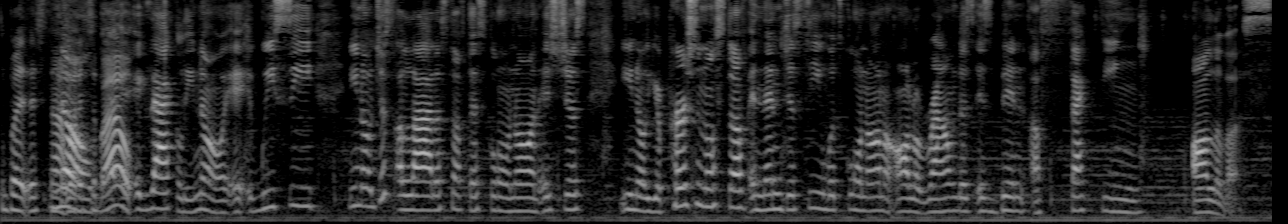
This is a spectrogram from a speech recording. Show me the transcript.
But it's not no, what it's about. Exactly. No, it- we see, you know, just a lot of stuff that's going on. It's just, you know, your personal stuff, and then just seeing what's going on all around us has been affecting all of us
